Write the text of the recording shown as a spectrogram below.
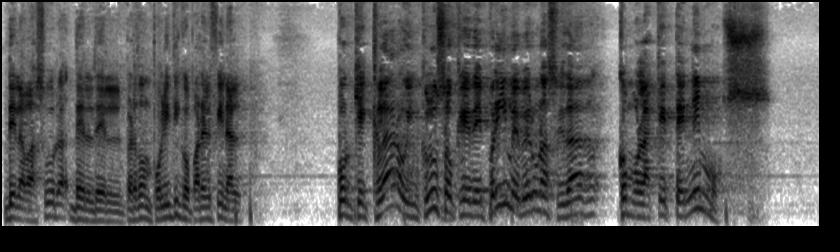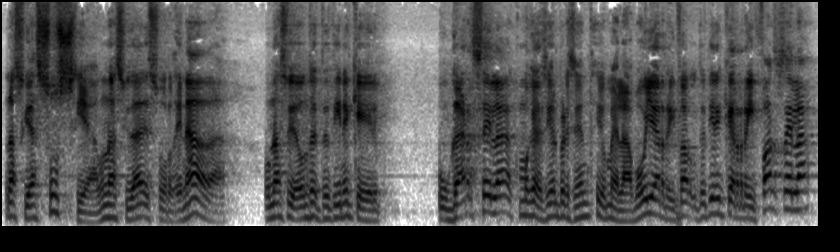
de la basura, del, del perdón, político para el final. Porque claro, incluso que deprime ver una ciudad como la que tenemos. Una ciudad sucia, una ciudad desordenada, una ciudad donde usted tiene que jugársela, ¿cómo que decía el presidente? Yo me la voy a rifar. Usted tiene que rifársela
